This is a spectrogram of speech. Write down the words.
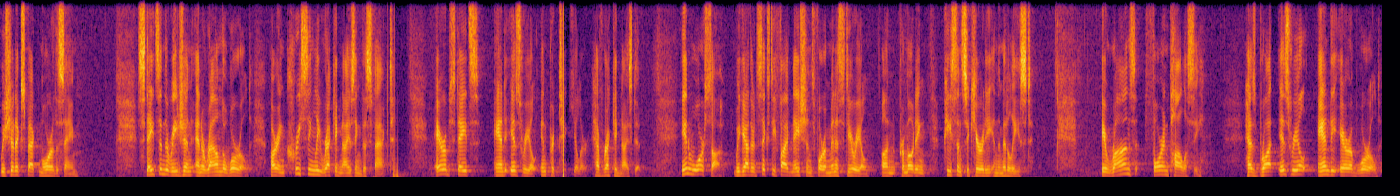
we should expect more of the same. States in the region and around the world are increasingly recognizing this fact. Arab states and Israel, in particular, have recognized it. In Warsaw, we gathered 65 nations for a ministerial on promoting peace and security in the Middle East. Iran's foreign policy has brought Israel and the Arab world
